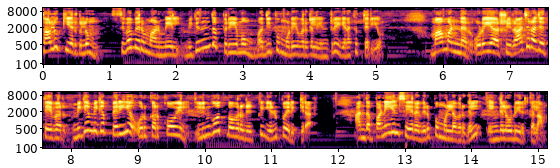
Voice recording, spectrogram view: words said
சாளுக்கியர்களும் சிவபெருமான் மேல் மிகுந்த பிரியமும் மதிப்பும் உடையவர்கள் என்று எனக்கு தெரியும். மாமன்னர் உடையார் ஸ்ரீ ராஜராஜ தேவர் மிக மிக பெரிய ஒரு கற்கோயில் லிங்கோத்பவர்களுக்கு எழுப்ப இருக்கிறார். அந்த பணியில் சேர விருப்பமுள்ளவர்கள் எங்களோடு இருக்கலாம்.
